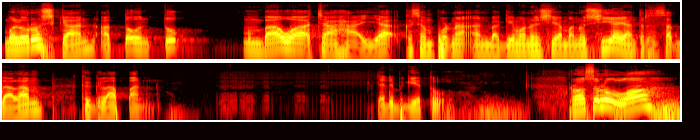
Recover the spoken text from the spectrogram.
meluruskan atau untuk membawa cahaya kesempurnaan bagi manusia-manusia yang tersesat dalam kegelapan. Jadi begitu. Rasulullah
